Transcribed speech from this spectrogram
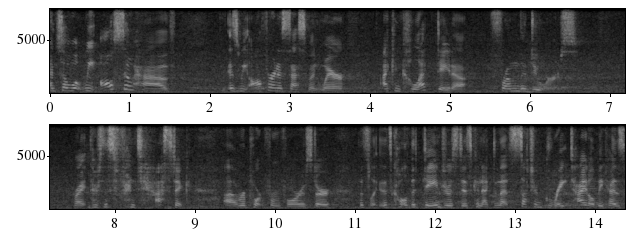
And so what we also have is we offer an assessment where I can collect data from the doers right? There's this fantastic uh, report from Forrester that's like, it's called the dangerous disconnect, and that's such a great title because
